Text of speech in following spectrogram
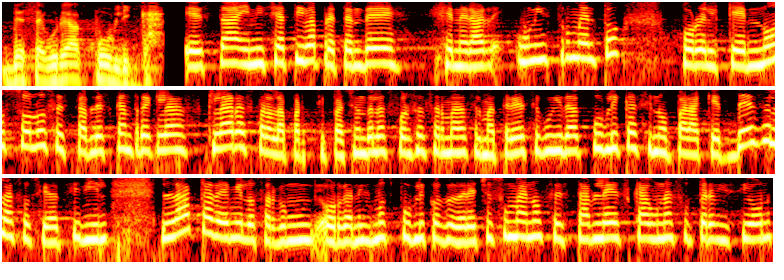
de seguridad pública. Esta iniciativa pretende generar un instrumento por el que no solo se establezcan reglas claras para la participación de las Fuerzas Armadas en materia de seguridad pública, sino para que desde la sociedad civil, la academia y los organismos públicos de derechos humanos se establezca una supervisión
